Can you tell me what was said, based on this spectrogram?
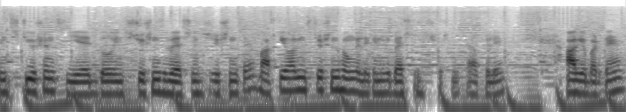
इंस्टीट्यूशंस ये दो इंस्टीट्यूशन बेस्ट इंस्टीट्यूशन है। बाकी और इंस्टीट्यूशन होंगे, लेकिन ये बेस्ट इंस्टीट्यूशन है आपके लिए। आगे बढ़ते हैं।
